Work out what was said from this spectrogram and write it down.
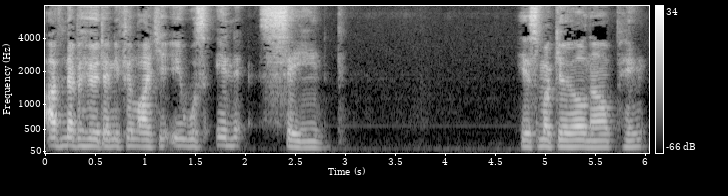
I've never heard anything like it. It was insane. Here's my girl now, Pink.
